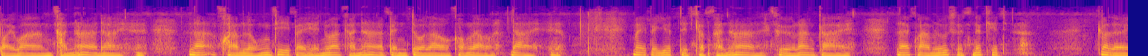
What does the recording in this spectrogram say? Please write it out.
ปล่อยวางขันห้าได้ละความหลงที่ไปเห็นว่าขันห้าเป็นตัวเราของเราได้ ไม่ไปยึดติดกับขันห้าคือร่างกาย และความรู้สึกนึกคิด ก็เลย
